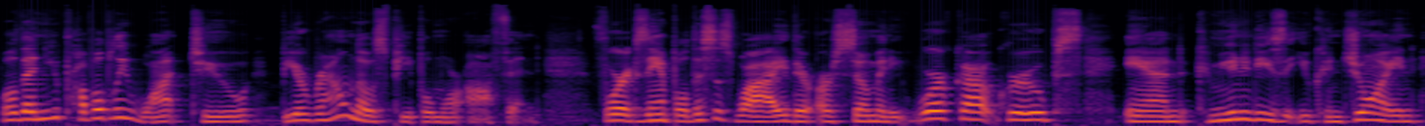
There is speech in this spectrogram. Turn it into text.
Well, then you probably want to be around those people more often. For example, this is why there are so many workout groups and communities that you can join.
